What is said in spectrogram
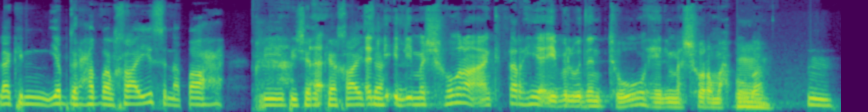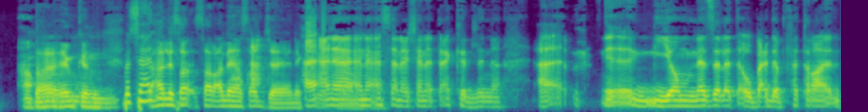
لكن يبدو الحظ الخايس إنه طاح في في شركة خايسة اللي اللي مشهورة أكثر هي Evil Within 2 هي المشهورة. آه. صحيح، يمكن. بس هذه هل صار صار عليها صجة يعني كثير. أنا أنا أسأل عشان أتأكد لأن آه، يوم نزلت أو بعدها بفترة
